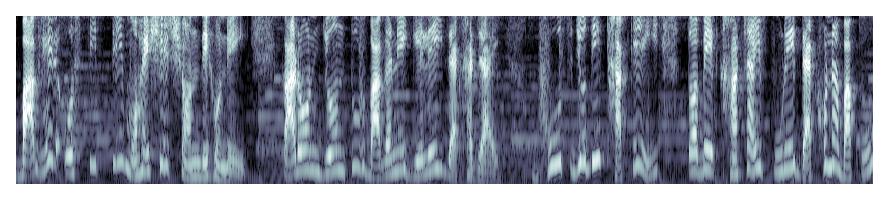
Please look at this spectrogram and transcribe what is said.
বাঘের অস্তিত্বে মহেশের সন্দেহ নেই। কারণ জন্তুর বাগানে গেলেই দেখা যায়। ভূত যদি থাকেই, তবে খাঁচায় পুড়ে দেখো না বাপু।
